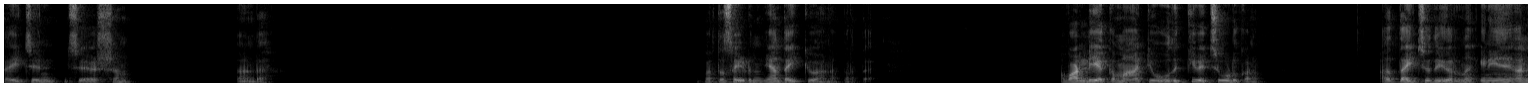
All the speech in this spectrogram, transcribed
തയ്ച്ചതിന് ശേഷം വേണ്ട അപ്പുറത്തെ സൈഡും ഞാൻ തയ്ക്കുവാണ് അപ്പുറത്തെ. വള്ളിയൊക്കെ മാറ്റി ഒതുക്കി വെച്ച് കൊടുക്കണം. അത് തയ്ച്ച് തീർന്ന് ഇനി ഞാൻ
